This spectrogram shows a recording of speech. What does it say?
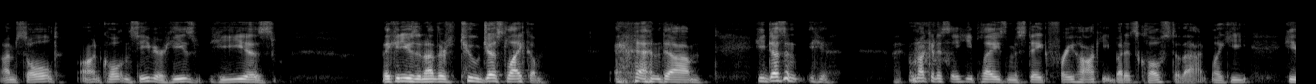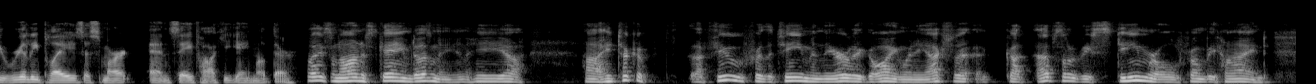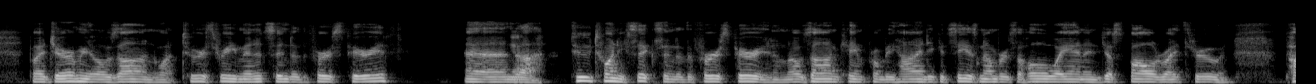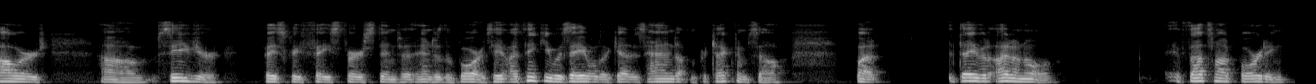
I'm sold on Colton Sceviour. He's he is. They could use another two just like him, and um, he doesn't. He, I'm not going to say he plays mistake-free hockey, but it's close to that. Like he he really plays a smart and safe hockey game out there. Plays an honest game, doesn't he? And he uh, uh, he took a, a few for the team in the early going when he actually got absolutely steamrolled from behind by Jeremy Lauzon. What two or three minutes into the first period, and Yeah. uh, 226 into the first period, and Lauzon came from behind. You could see his numbers the whole way in, and just followed right through and powered um, Sceviour basically face first into into the boards. He, I think he was able to get his hand up and protect himself, but David, I don't know if that's not boarding.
